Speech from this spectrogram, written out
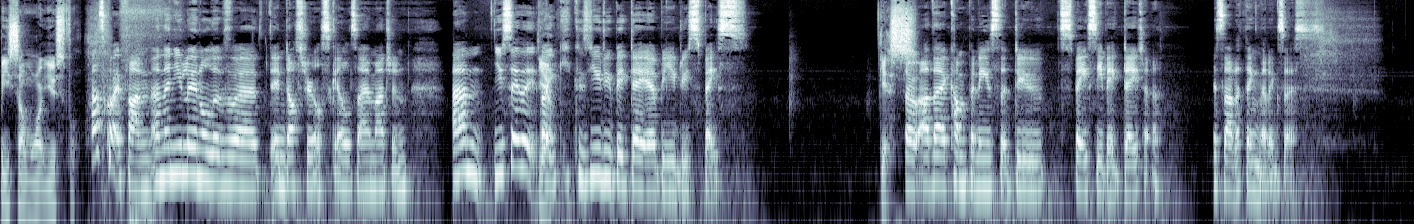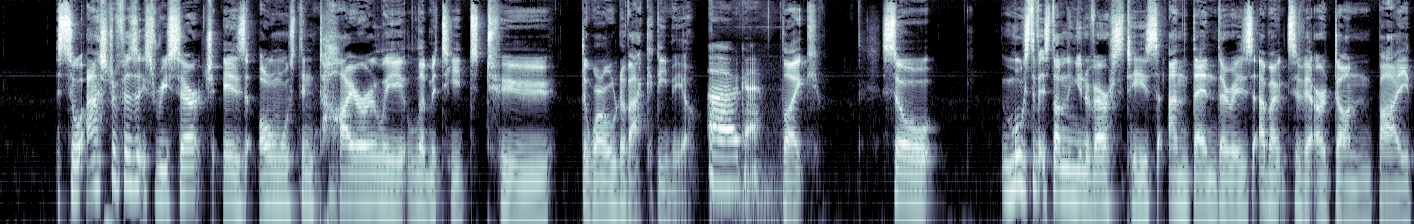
be somewhat useful. That's quite fun. And then you learn all of the industrial skills, I imagine. Um, you say that, like, because you do big data, but you do space. Yes. So are there companies that do spacey big data? Is that a thing that exists? So astrophysics research is almost entirely limited to the world of academia. Uh, okay. Like, so most of it's done in universities, and then there is amounts of it are done by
